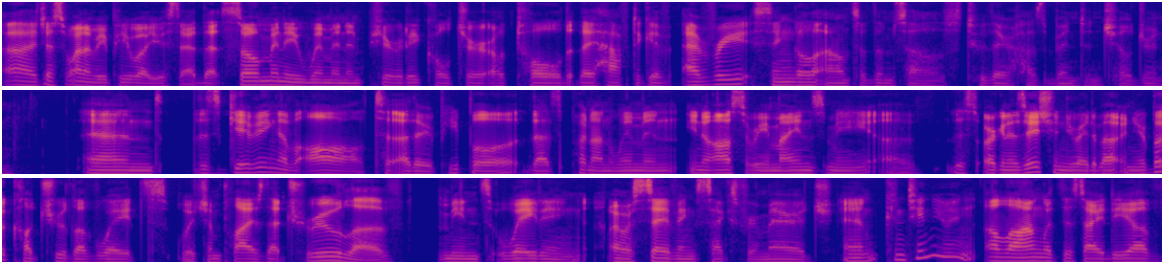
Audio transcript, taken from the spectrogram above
uh, I just want to repeat what you said that so many women in purity culture are told that they have to give every single ounce of themselves to their husband and children. And this giving of all to other people that's put on women, you know, also reminds me of this organization you write about in your book called True Love Waits, which implies that true love means waiting or saving sex for marriage. And continuing along with this idea of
